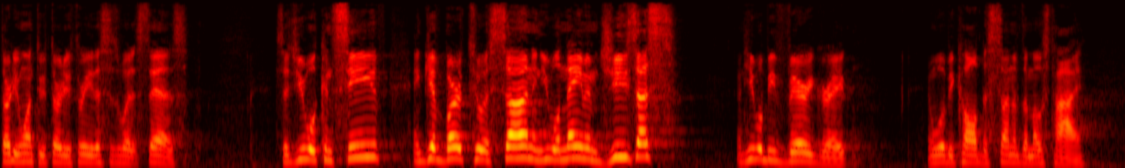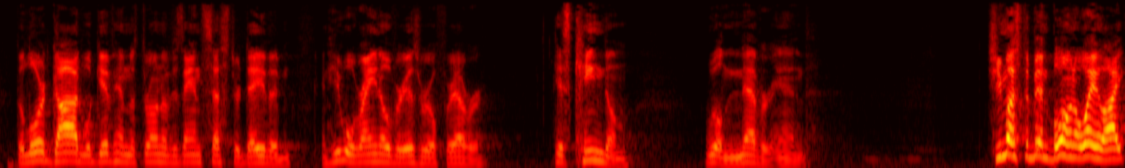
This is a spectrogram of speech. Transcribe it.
31 through 33, this is what it says. It says, You will conceive and give birth to a son, and you will name him Jesus, and he will be very great, and will be called the Son of the Most High. The Lord God will give him the throne of his ancestor David, and he will reign over Israel forever. His kingdom will never end. She must have been blown away, like,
